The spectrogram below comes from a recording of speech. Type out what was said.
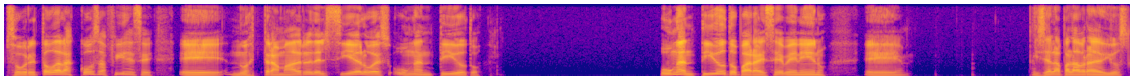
sobre todas las cosas, fíjese, nuestra Madre del Cielo es un antídoto un antídoto para ese veneno. Dice la palabra de Dios,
